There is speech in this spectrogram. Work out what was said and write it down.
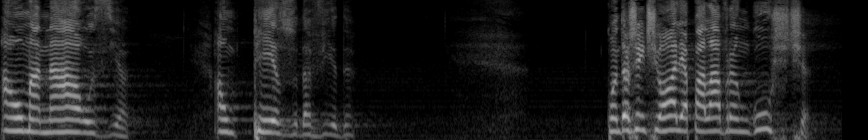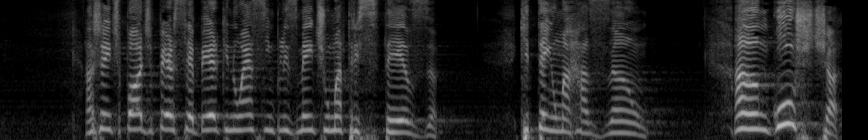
a uma náusea, a um peso da vida. Quando a gente olha a palavra angústia, a gente pode perceber que não é simplesmente uma tristeza, que tem uma razão. A angústia,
